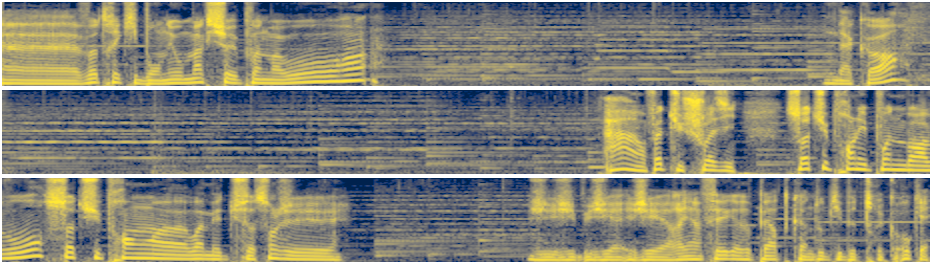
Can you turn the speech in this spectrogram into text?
Euh, votre équipe, bon, on est au max sur les points de Maour. D'accord. Ah, en fait, tu choisis. Soit tu prends les points de bravoure, soit tu prends... Euh, ouais, mais de toute façon, j'ai... J'ai rien fait perdre qu'un tout petit peu de trucs. Ok.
